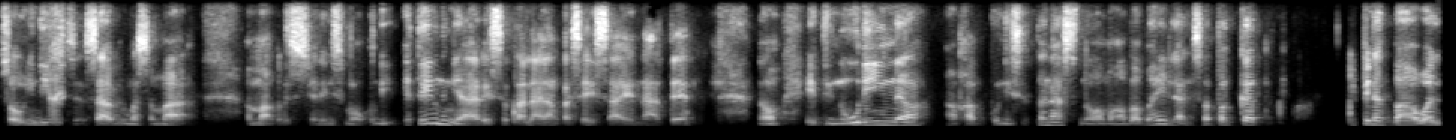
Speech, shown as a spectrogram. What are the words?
So hindi ko sinasabi masama ang mga Kristyanismo, kundi ito yung nangyari sa tala ng kasaysayan natin. No? Itinuring na ang kampo ni Satanas no, ang mga babaylan sapagkat ipinagbawal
